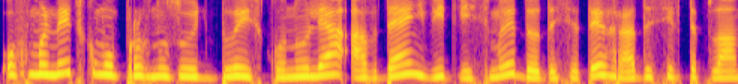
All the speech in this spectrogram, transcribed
У Хмельницькому прогнозують близько нуля, а вдень від 8 до 10 градусів тепла.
